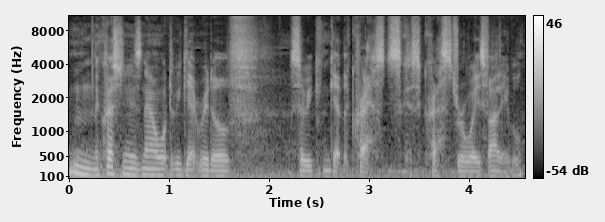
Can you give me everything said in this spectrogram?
Hmm, the question is now what do we get rid of so we can get the crests, because crests are always valuable.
